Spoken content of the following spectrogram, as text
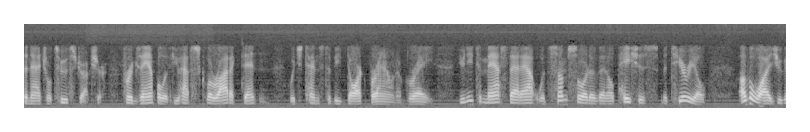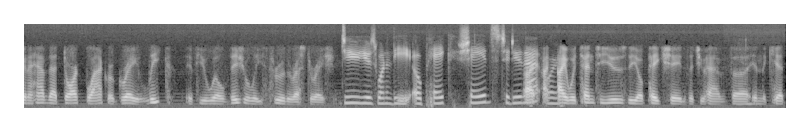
the natural tooth structure. For example, if you have sclerotic dentin, which tends to be dark brown or gray, you need to mask that out with some sort of an opacious material. Otherwise, you're going to have that dark black or gray leak if you will, visually through the restoration. Do you use one of the opaque shades to do that? I, I, I would tend to use the opaque shades that you have uh, in the kit.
